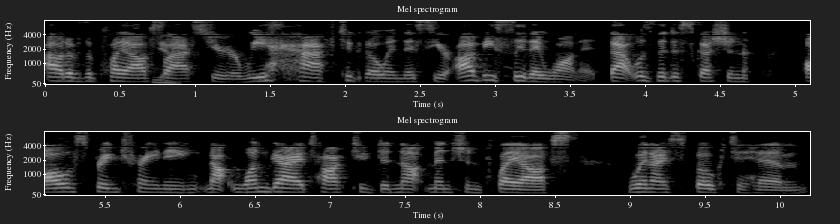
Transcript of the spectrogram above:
out of the playoffs Yeah. last year. We have to go in this year. Obviously, they want it. That was the discussion all of spring training. Not one guy I talked to did not mention playoffs when I spoke to him.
